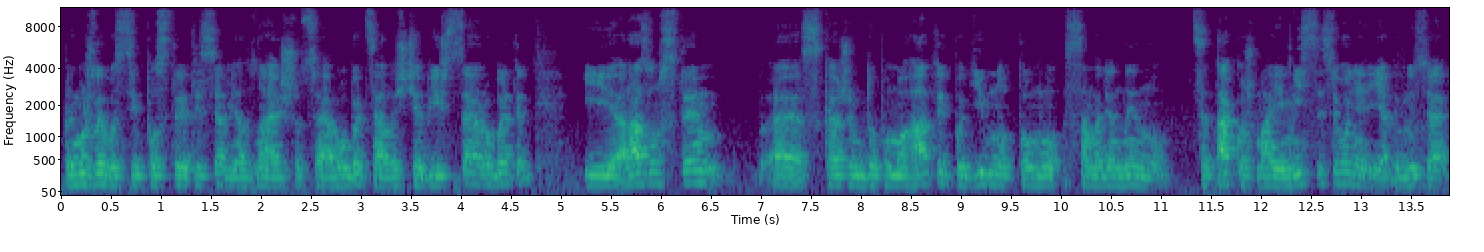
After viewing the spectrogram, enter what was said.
при можливості поститися. Я знаю, що це робиться, але ще більш це робити. І разом з тим, е, скажімо, допомагати подібно тому самарянину. Це також має місце сьогодні. І я дивлюся,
